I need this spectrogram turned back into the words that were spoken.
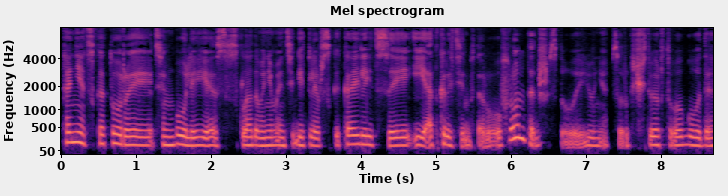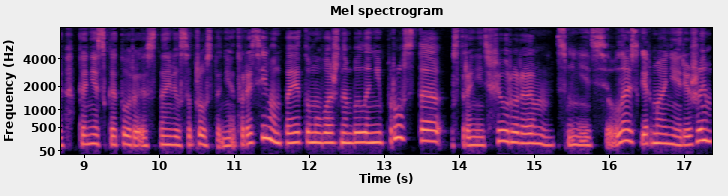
конец которой, тем более с складыванием антигитлерской коалиции и открытием Второго фронта 6 июня 1944 года, конец которой становился просто неотвратимым, поэтому важно было не просто устранить фюрера, сменить власть Германии, режим,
